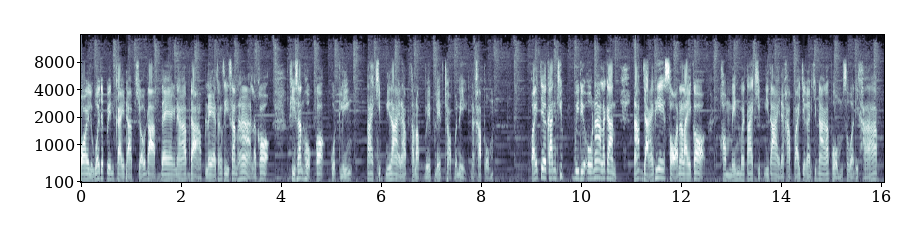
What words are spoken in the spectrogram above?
อย หรือว่าจะเป็นไก่ดาบเขียวดาบแดงนะครับดาบแรทั้งซีซั่น5แล้วก็ซีซั่น6 ก็กดลิงก์ ใต้คลิปนี้ได้นะครับสำหรับเว็บเลดช็อปมันเองนะครับผม ไว้เจอกันคลิปวิดีโอหน้าแล้วกันนะครับอยากให้พี่สอนอะไรก็คอมเมนต์ไว้ใต้คลิปนี้ได้นะครับ ไว้เจอกันคลิปหน้าครับผม สวัสดีครับ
